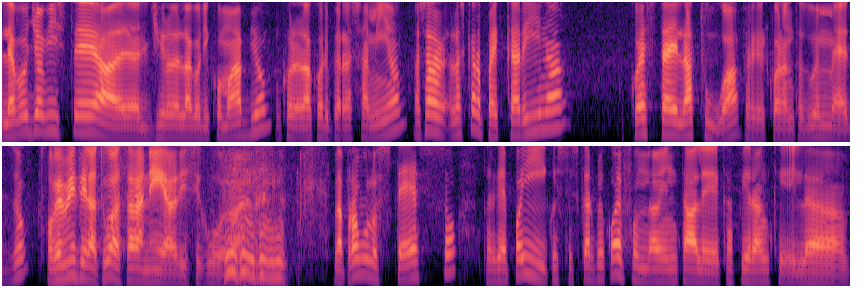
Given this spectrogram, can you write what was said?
le avevo già viste al giro del lago di Comabio, con la corriperanza mia. La, la scarpa è carina, questa è la tua perché è il 42,5. Ovviamente la tua sarà nera di sicuro. Eh. la provo lo stesso perché poi queste scarpe qua è fondamentale capire anche il...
